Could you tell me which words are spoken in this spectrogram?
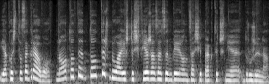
Jakoś to zagrało. No to, te, to też była jeszcze świeża, zazębiająca się praktycznie drużyna.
